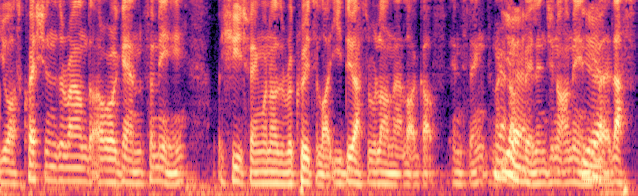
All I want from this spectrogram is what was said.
you ask questions around, or again, for me, a huge thing when I was a recruiter, like you do have to rely on that like gut instinct and that Yeah. gut feeling. Do you know what I mean? Yeah. But that's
